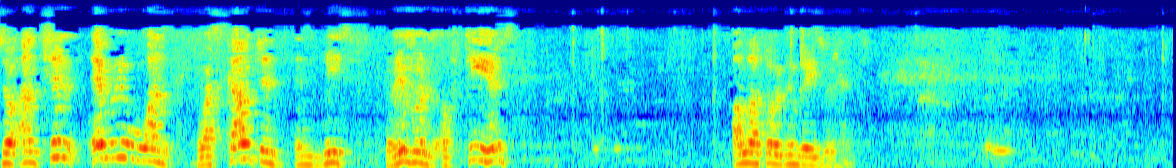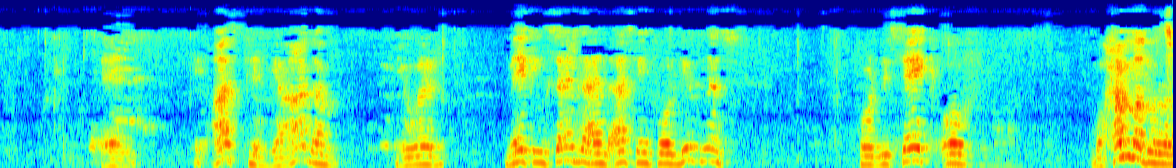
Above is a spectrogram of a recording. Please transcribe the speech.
So until everyone was counted in these rivers of tears, Allah told him, raise your hand. And he asked him, Ya Adam, you were making sajda and asking forgiveness for the sake of. Sallallahu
